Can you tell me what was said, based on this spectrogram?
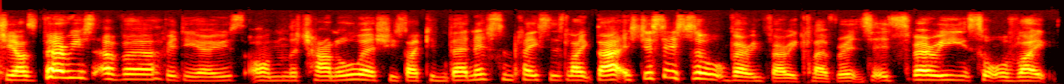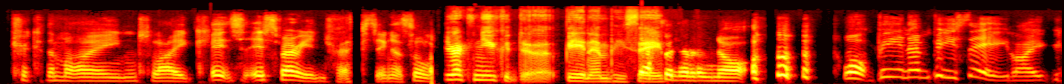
she has various other videos on the channel where she's like in Venice and places like that. It's just it's all very, very clever. It's it's very sort of like trick of the mind. Like it's it's very interesting. That's all. you reckon you could do it? Be an NPC? Definitely not. what, be an NPC? Like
